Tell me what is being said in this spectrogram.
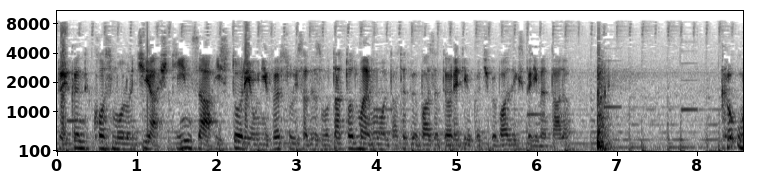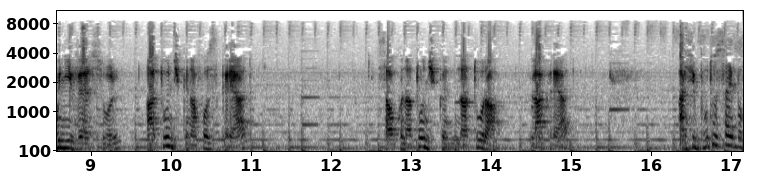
pe când cosmologia, știința istoriei Universului s-a dezvoltat tot mai mult, atât pe bază teoretică cât și pe bază experimentală, că Universul, atunci când a fost creat, sau când atunci când natura l-a creat, ar fi putut să aibă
